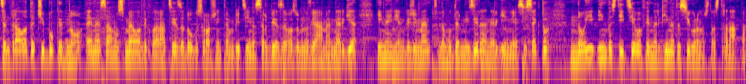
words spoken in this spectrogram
Централата Чибук 1 е не само смела декларация за дългосрочните амбиции на Сърбия за възобновяема енергия и нейния ангажимент да модернизира енергийния си сектор, но и инвестиция в енергийната сигурност на страната,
